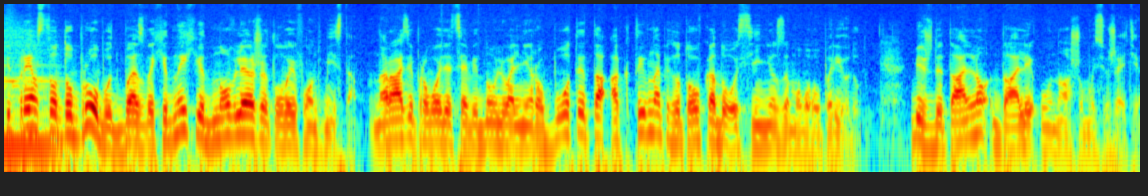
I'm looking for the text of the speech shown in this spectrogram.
Підприємство Добробут без вихідних відновлює житловий фонд міста. Наразі проводяться відновлювальні роботи та активна підготовка до осінньо-зимового періоду. Більш детально далі у нашому сюжеті.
